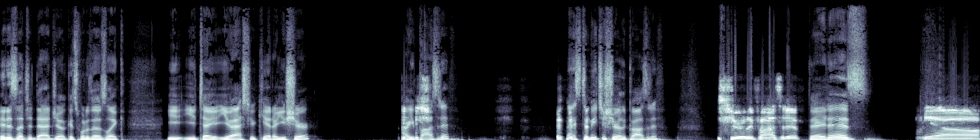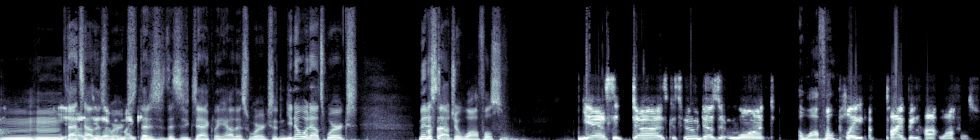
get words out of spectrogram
It is such a dad joke. It's one of those like you you tell you ask your kid, "Are you sure? Are you positive?" nice to meet you, Shirley. Positive. Surely positive. There it is. Yeah. hmm Yeah, That's how this that works. That is this is exactly how this works. And you know what else works? Nostalgia waffles. Yes, it does. Because who doesn't want A waffle? plate of piping hot waffles?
